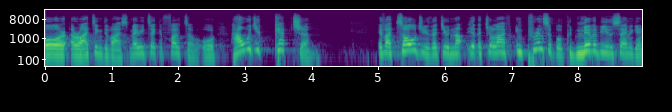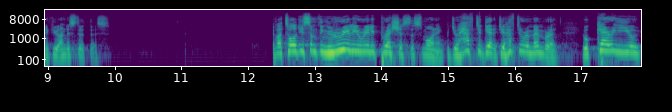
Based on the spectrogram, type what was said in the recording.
Or a writing device, maybe take a photo, or how would you capture? If I told you that, you're not, that your life, in principle, could never be the same again if you understood this. If I told you something really, really precious this morning, but you have to get it, you have to remember it, it will carry you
